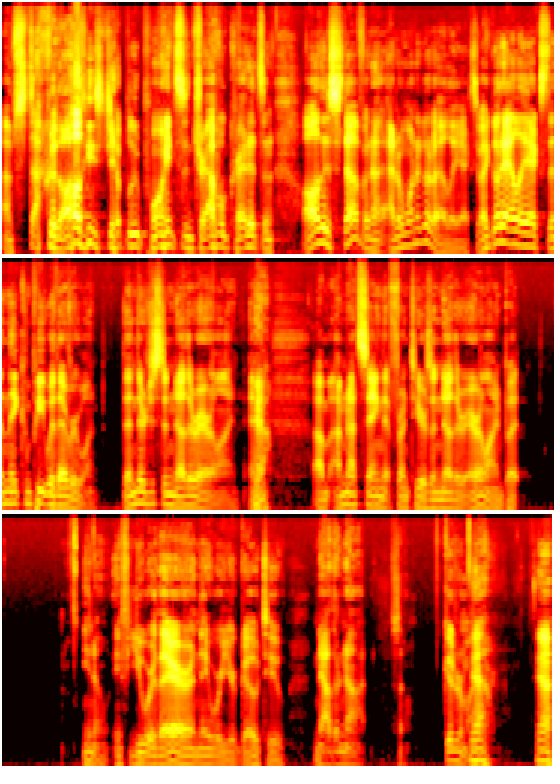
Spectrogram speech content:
I'm stuck with all these JetBlue points and travel credits and all this stuff. And I, I don't want to go to LAX. If I go to LAX, then they compete with everyone. Then they're just another airline. And yeah. um, I'm not saying that Frontier is another airline, but, you know, if you were there and they were your go to, now they're not. So good reminder. Yeah. Yeah.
